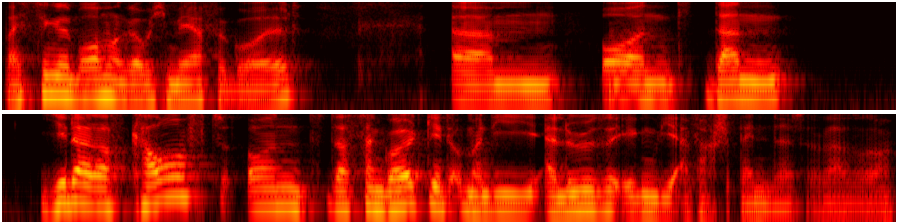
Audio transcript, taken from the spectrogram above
Bei Single braucht man, glaube ich, mehr für Gold. Ähm, Und dann jeder das kauft und das dann Gold geht und man die Erlöse irgendwie einfach spendet oder so.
